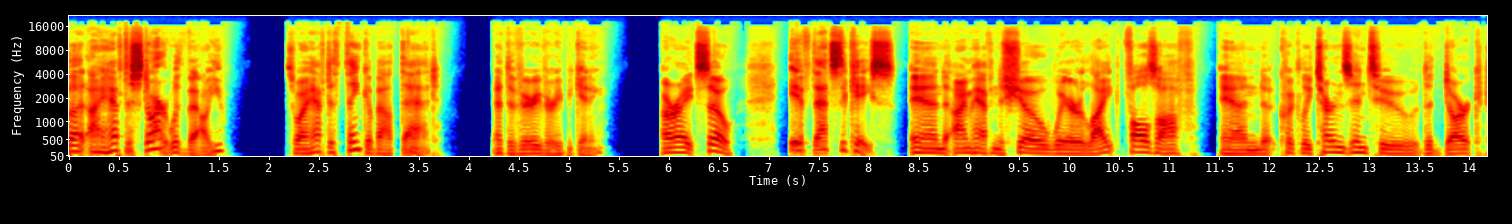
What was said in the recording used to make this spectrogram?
But I have to start with value. So I have to think about that at the very, very beginning. All right. So if that's the case, and I'm having to show where light falls off and quickly turns into the dark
